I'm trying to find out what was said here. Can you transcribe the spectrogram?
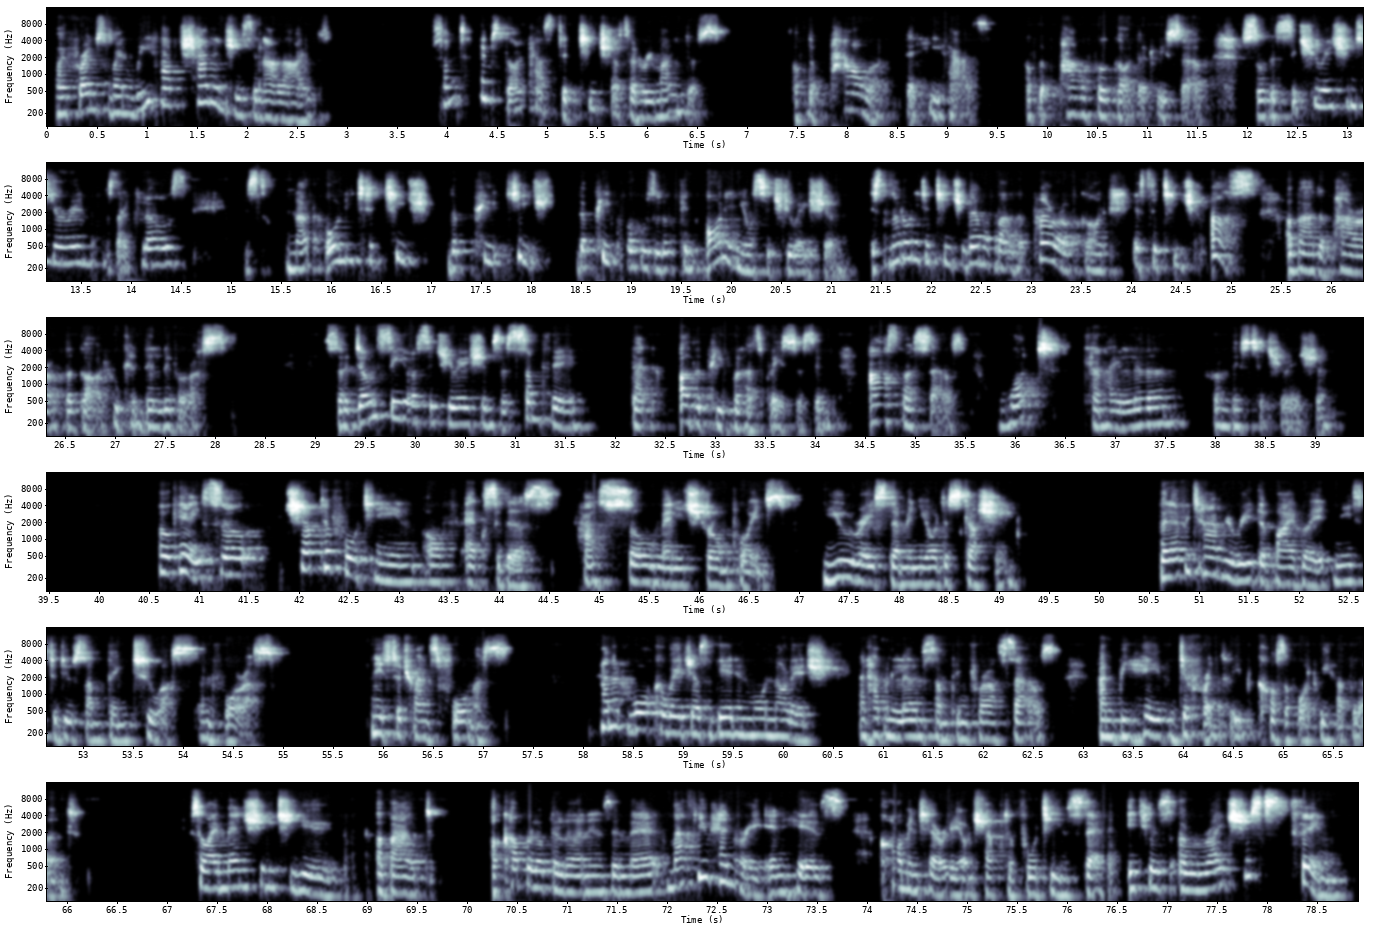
my friends, when we have challenges in our lives, Sometimes God has to teach us and remind us of the power that He has, of the powerful God that we serve. So the situations you're in, as I close, is not only to teach the teach the people who's looking on in your situation. It's not only to teach them about the power of God, it's to teach us about the power of the God who can deliver us. So don't see your situations as something that other people has placed us in. Ask ourselves, what can I learn from this situation? Okay, so chapter 14 of Exodus has so many strong points. You raise them in your discussion. But every time we read the Bible, it needs to do something to us and for us. It needs to transform us. We cannot walk away just gaining more knowledge and having learned something for ourselves and behave differently because of what we have learned. So I mentioned to you about a couple of the learnings in there. Matthew Henry, in his commentary on chapter 14, said, It is a righteous thing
